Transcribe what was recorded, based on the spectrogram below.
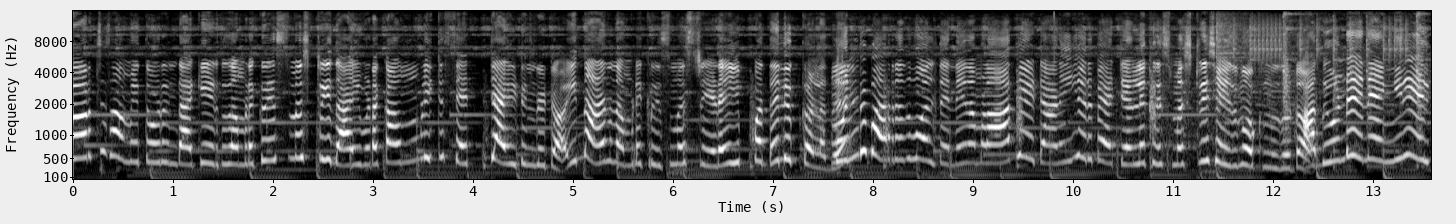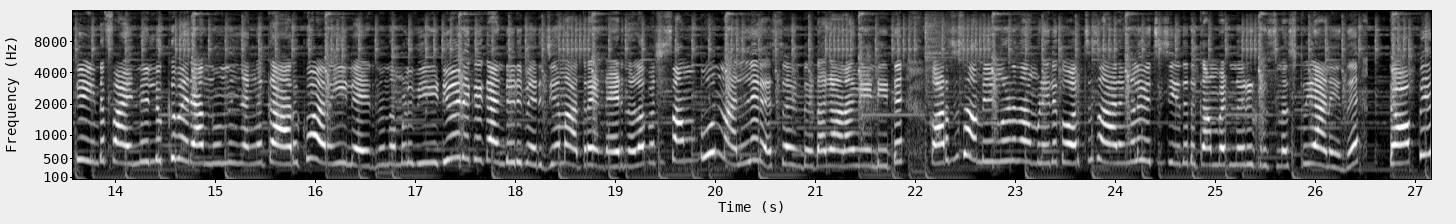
കുറച്ച് സമയത്തോട് ഉണ്ടാക്കിയെടുത്ത് നമ്മുടെ ക്രിസ്മസ് ട്രീ ഇതാ ഇവിടെ കംപ്ലീറ്റ് സെറ്റ് ആയിട്ടുണ്ട് കേട്ടോ ഇതാണ് നമ്മുടെ ക്രിസ്മസ് ട്രീയുടെ ഇപ്പോഴത്തെ ലുക്ക് ഉള്ളത്. മുൻപ് പറഞ്ഞതുപോലെ തന്നെ നമ്മൾ ആദ്യമായിട്ടാണ് ഈ ഒരു പാറ്റേണിൽ ക്രിസ്മസ് ട്രീ ചെയ്ത് നോക്കുന്നത് കേട്ടോ. അതുകൊണ്ട് തന്നെ എങ്ങനെയായിരിക്കും ഇതിന്റെ ഫൈനൽ ലുക്ക് വരാമെന്നൊന്നും ഞങ്ങൾക്ക് ആർക്കും അറിയില്ലായിരുന്നു. നമ്മൾ വീഡിയോയിലൊക്കെ കണ്ട ഒരു പരിചയം മാത്രമേ ഉണ്ടായിരുന്നുള്ളൂ. പക്ഷെ സംഭവം നല്ല രസമുണ്ട് കേട്ടോ കാണാൻ വേണ്ടിയിട്ട്. കുറച്ച് സമയം കൊണ്ട് നമ്മുടെ കുറച്ച് സാധനങ്ങൾ വെച്ച് ചെയ്തെടുക്കാൻ പറ്റുന്ന ഒരു ക്രിസ്മസ് ട്രീ ആണ് ഇത്. ടോപ്പിൽ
